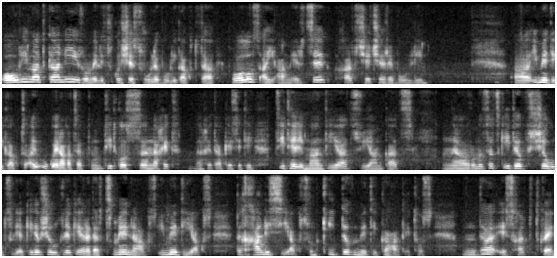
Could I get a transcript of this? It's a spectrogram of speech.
ორი მათგანი, რომელიც უკვე შესრულებული გაქვთ და ბოლოს აი ამ ერთზე ხართ შეჩერებული. აა იმედი გაქვთ, აი უკვე რაღაცა თითქოს ნახეთ, ნახეთ აქ ესეთი წითელი მანტია ცვი ამ კაცს. რომელსაც კიდევ შეუძლია, კიდევ შეუძლია კი არა და რწმენა აქვს, იმედი აქვს და ხალისი აქვს, რომ კიდევ მეტი გააკეთოს. და ეს ხართ თქვენ.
